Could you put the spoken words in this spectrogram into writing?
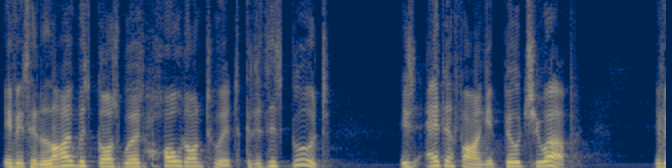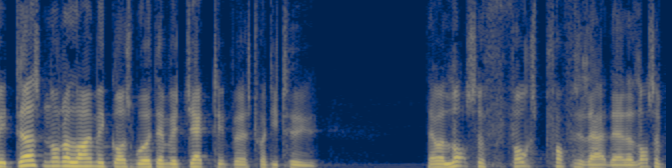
If it's in line with God's Word, hold on to it, because it is good it's edifying, it builds you up. If it does not align with God's word, then reject it, verse 22. There are lots of false prophecies out there, there are lots of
